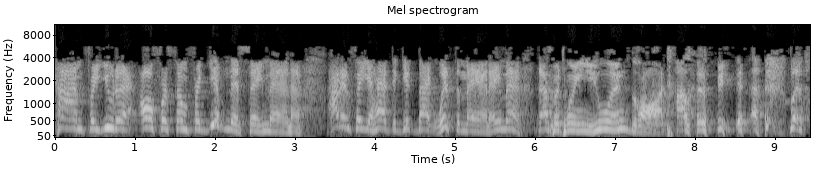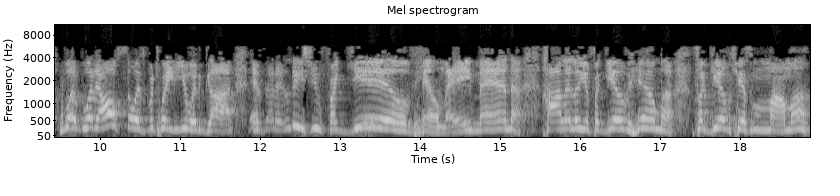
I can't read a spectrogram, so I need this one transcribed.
time for you to offer some forgiveness, amen. I didn't say you had to get back with the man, amen. That's between you and God, hallelujah. But what, what also is between you and God is that at least you forgive forgive him. Amen. Hallelujah. Forgive him. Forgive his mama.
